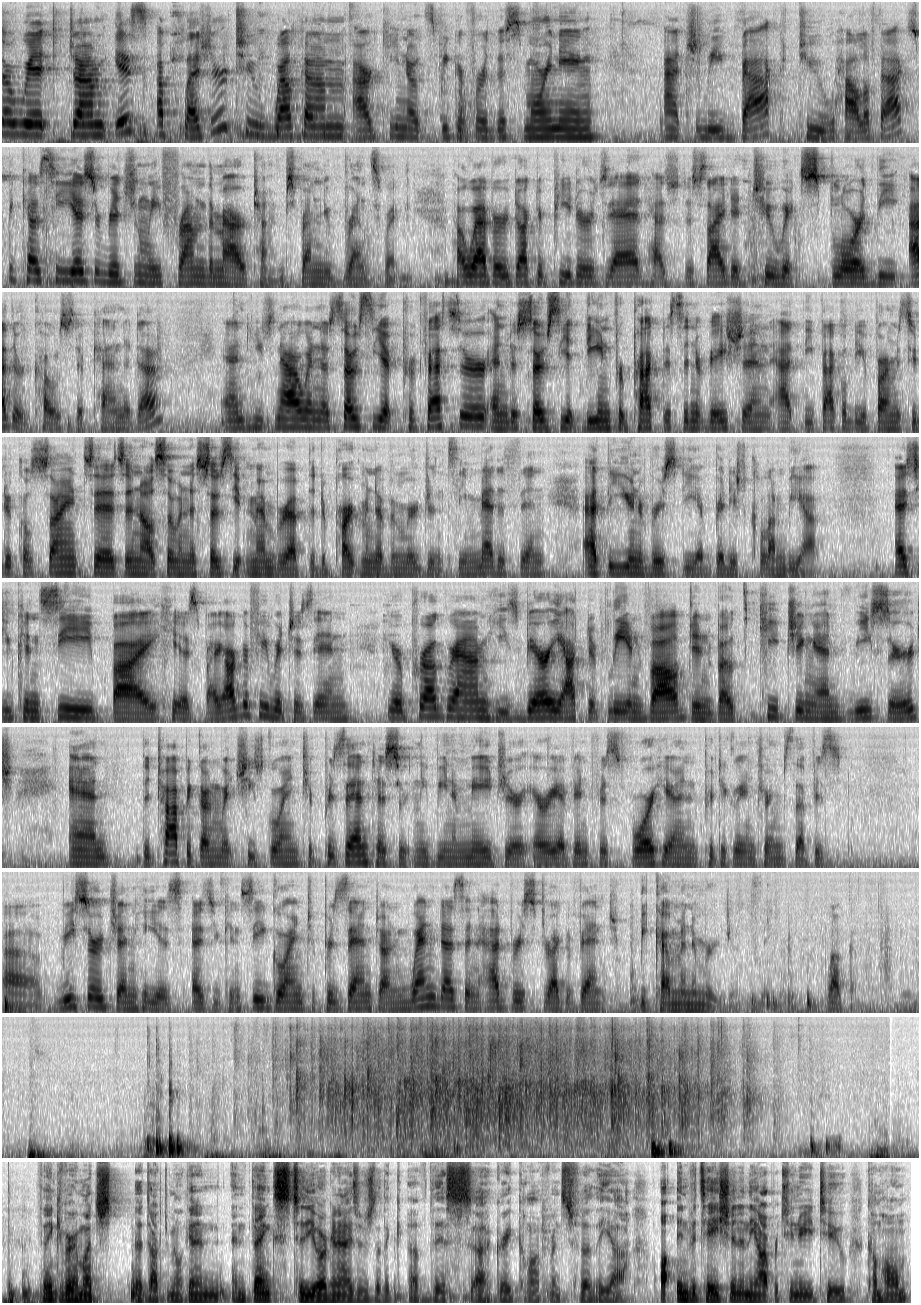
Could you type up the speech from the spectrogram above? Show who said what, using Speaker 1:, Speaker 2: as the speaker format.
Speaker 1: So it um, is a pleasure to welcome our keynote speaker for this morning, actually back to Halifax because he is originally from the Maritimes, from New Brunswick. However, Dr. Peter Zed has decided to explore the other coast of Canada and he's now an associate professor and associate dean for practice innovation at the Faculty of Pharmaceutical Sciences and also an associate member of the Department of Emergency Medicine at the University of British Columbia. As you can see by his biography, which is in your program, he's very actively involved in both teaching and research. And the topic on which he's going to present has certainly been a major area of interest for him, particularly in terms of his uh, research, and he is, as you can see, going to present on when does an adverse drug event become an emergency. Welcome.
Speaker 2: Thank you very much, uh, Dr. Milken, and, and, thanks to the organizers of, the, of this uh, great conference for the uh, invitation and the opportunity to come home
